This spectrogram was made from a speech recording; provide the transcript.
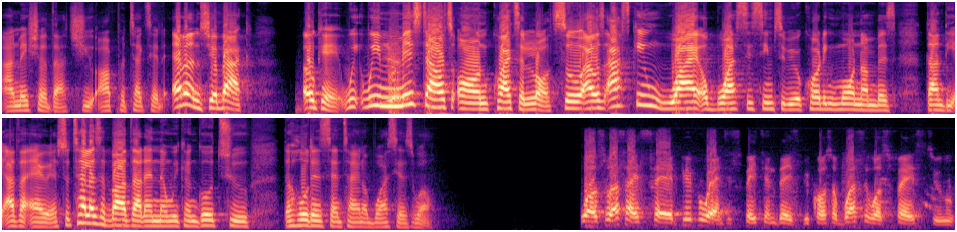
and make sure that you are protected. Evans, you're back. Okay, we, we yeah. missed out on quite a lot. So I was asking why Obuasi seems to be recording more numbers than the other areas. So tell us about that, and then we can go to the holding center in Obuasi as well. Well, so as I said, people were anticipating this because Obuasi was first to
